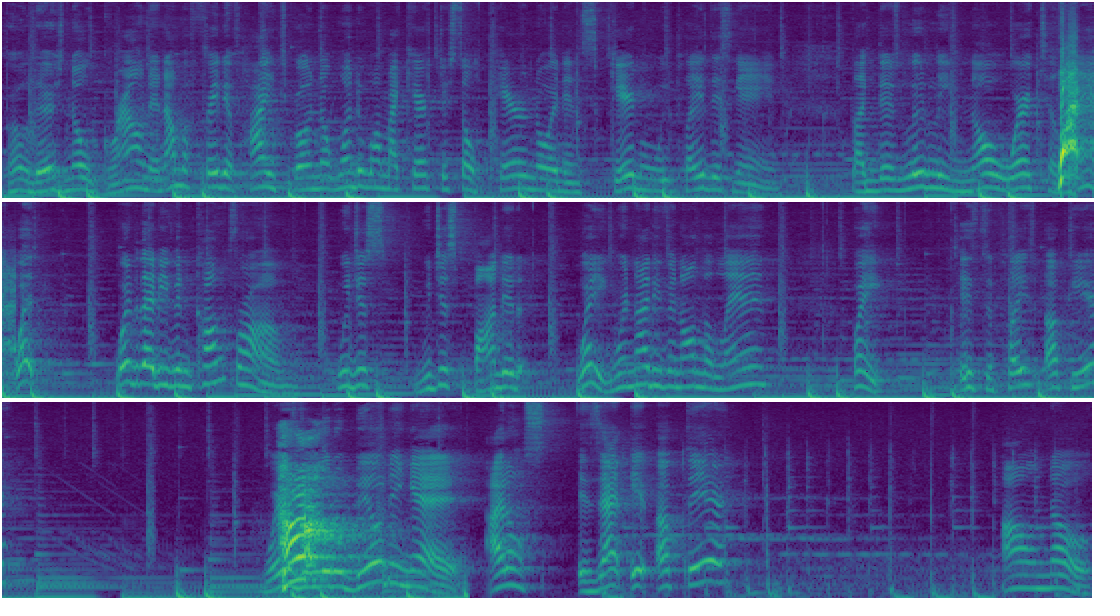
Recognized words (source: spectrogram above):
Bro, there's no ground and I'm afraid of heights, bro. No wonder why my character's so paranoid and scared when we play this game. Like, there's literally nowhere to what? land. What? Where did that even come from? We just, we just bonded. Wait, we're not even on the land? Wait, is the place up here? Where's huh? the little building at? I don't, is that it up there? I don't know.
